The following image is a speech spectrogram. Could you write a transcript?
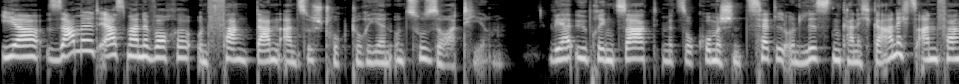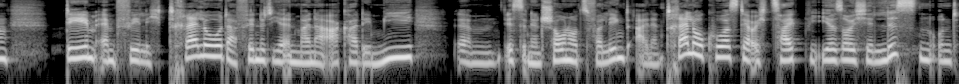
ihr sammelt erstmal eine Woche und fangt dann an zu strukturieren und zu sortieren. Wer übrigens sagt, mit so komischen Zettel und Listen kann ich gar nichts anfangen, dem empfehle ich Trello. Da findet ihr in meiner Akademie ähm, ist in den Shownotes verlinkt, einen Trello-Kurs, der euch zeigt, wie ihr solche Listen und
